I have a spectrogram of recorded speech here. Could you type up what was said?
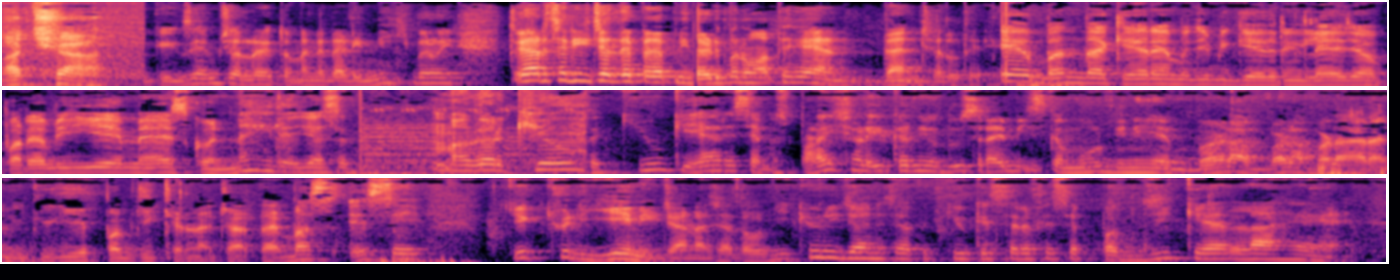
अच्छा। एग्ज़ाम चल रहे तो मैंने दाढ़ी नहीं बनवाई। तो यार चलिए चलते पहले अपनी दाढ़ी बनवाते हैं एंड देन चलते। हैं। ये बंदा कह रहा है मुझे भी गैदरिंग ले जाओ पर अभी ये मैं इसको नहीं ले जा सकता। मगर क्यों? तो क्योंकि यार इसे बस पढ़ाई छड़ाई करनी हो दूसरा भी इसका मूड भी नहीं है। बड़ा बड़ा बड़ा हरामी क्योंकि ये पबजी खेलना चाहता है। बस इसे एक्चुअली ये नहीं जाना चाहता और ये क्यों नहीं जाना चाहता? क्योंकि सिर्फ़ इसे पबजी खेलना है।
